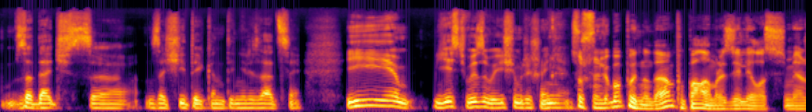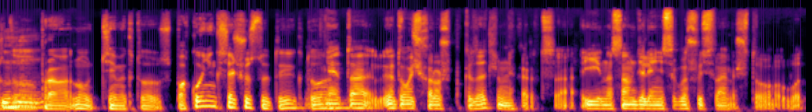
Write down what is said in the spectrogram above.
задач с защитой контейнеризации. И есть вызовы, ищем решения. Слушай, ну, любопытно, да, пополам разделилось между угу. про, ну, теми, кто спокойненько себя чувствует, и кто... Это, это очень хороший показатель, мне кажется. И на самом деле я не соглашусь с вами, что вот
